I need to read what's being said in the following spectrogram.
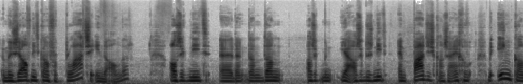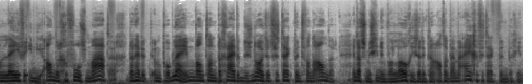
mezelf niet kan verplaatsen in de ander, als ik niet, eh, dan, dan, dan als ik, ja, als ik dus niet empathisch kan zijn, me in kan leven in die ander gevoelsmatig, dan heb ik een probleem, want dan begrijp ik dus nooit het vertrekpunt van de ander. En dat is misschien ook wel logisch dat ik dan altijd bij mijn eigen vertrekpunt begin.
